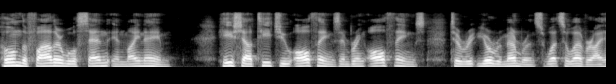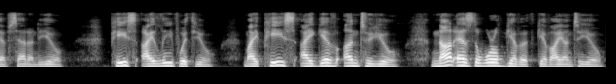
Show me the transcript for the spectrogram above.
whom the Father will send in my name, he shall teach you all things and bring all things to re- your remembrance whatsoever I have said unto you. Peace I leave with you, my peace I give unto you. Not as the world giveth, give I unto you.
